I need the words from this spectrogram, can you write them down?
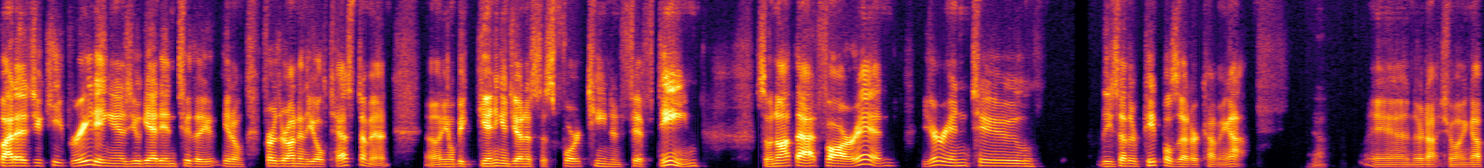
But as you keep reading, as you get into the, you know, further on in the Old Testament, uh, you know, beginning in Genesis 14 and 15, so not that far in, you're into these other peoples that are coming up. And they're not showing up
